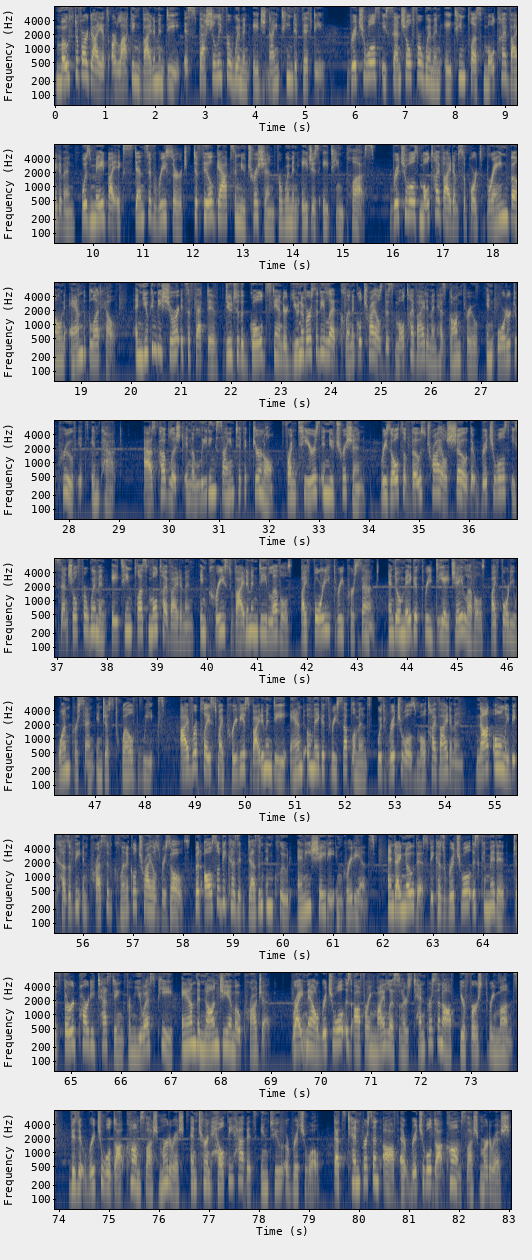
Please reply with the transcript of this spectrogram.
Most of our diets are lacking vitamin D, especially for women aged 19 to 50. Rituals Essential for Women 18 Plus multivitamin was made by extensive research to fill gaps in nutrition for women ages 18 plus. Rituals multivitamin supports brain, bone, and blood health, and you can be sure it's effective due to the gold standard university led clinical trials this multivitamin has gone through in order to prove its impact. As published in the leading scientific journal, Frontiers in Nutrition, Results of those trials showed that Rituals Essential for Women 18 Plus multivitamin increased vitamin D levels by 43% and omega 3 DHA levels by 41% in just 12 weeks. I've replaced my previous vitamin D and omega 3 supplements with Rituals multivitamin not only because of the impressive clinical trials results, but also because it doesn't include any shady ingredients. And I know this because Ritual is committed to third party testing from USP and the Non GMO Project. Right now, Ritual is offering my listeners 10% off your first three months. Visit ritual.com slash murderish and turn healthy habits into a ritual. That's 10% off at ritual.com slash murderish.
